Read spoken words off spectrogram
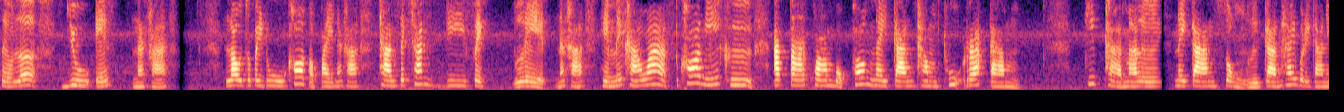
seller US นะคะเราจะไปดูข้อต่อไปนะคะ transaction defect rate นะคะ เห็นไหมคะว่าข้อนี้คืออัตราความบกพร่องในการทำธุรกรรม ที่ผ่านมาเลยในการส่งหรือการให้บริการใน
